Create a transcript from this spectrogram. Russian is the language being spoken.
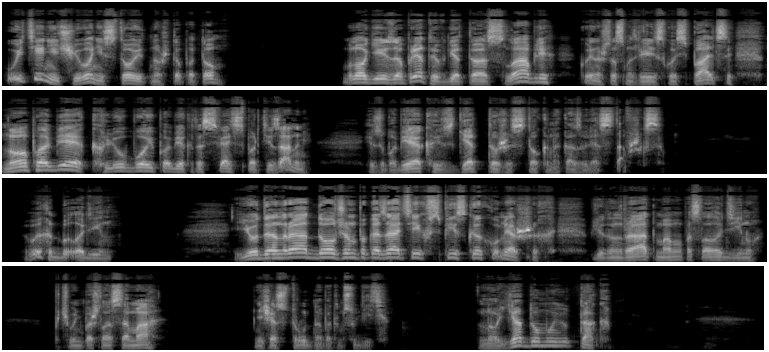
Уйти ничего не стоит, но что потом? Многие запреты в гетто ослабли, кое на что смотрели сквозь пальцы, но побег, любой побег — это связь с партизанами, и за побег из гетто жестоко наказывали оставшихся. Выход был один — Юденрат должен показать их в списках умерших. В Юденрат мама послала Дину. Почему не пошла сама? Мне сейчас трудно об этом судить. Но я думаю так.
